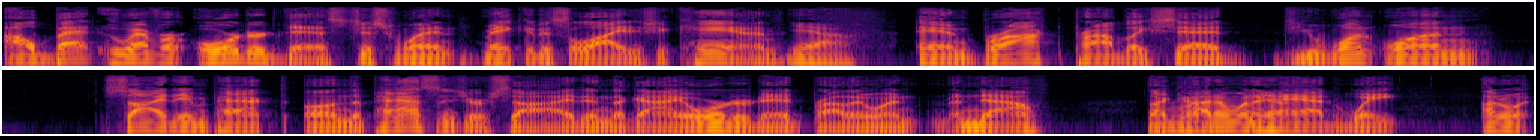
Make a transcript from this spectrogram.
I'll bet whoever ordered this just went make it as light as you can. Yeah. And Brock probably said, "Do you want one side impact on the passenger side?" And the guy ordered it. Probably went, "No, like I don't want to yeah. add weight. I don't. want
